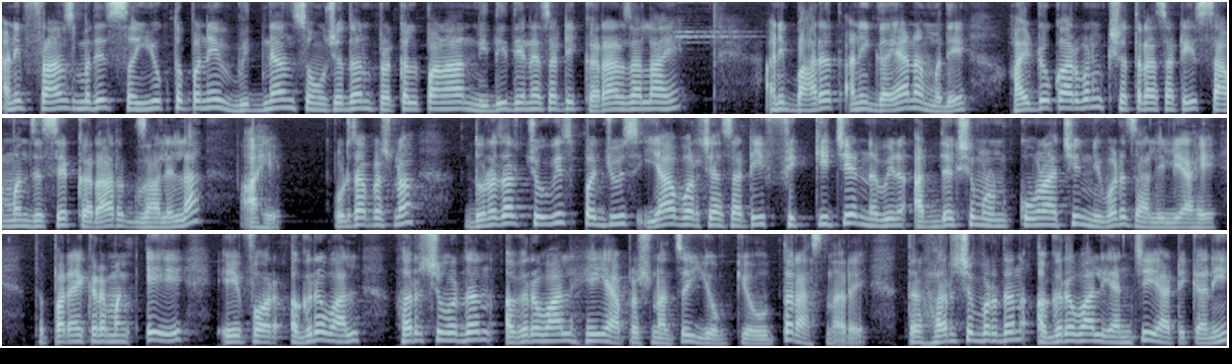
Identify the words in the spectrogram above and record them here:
आणि फ्रान्समध्ये संयुक्तपणे विज्ञान संशोधन प्रकल्पांना निधी देण्यासाठी करार झाला आहे आणि भारत आणि गयानामध्ये हायड्रोकार्बन क्षेत्रासाठी सामंजस्य करार झालेला आहे. पुढचा प्रश्न दोन हजार चोवीस पंचवीस या वर्षासाठी फिक्कीचे नवीन अध्यक्ष म्हणून कोणाची निवड झालेली आहे? तर पर्याय क्रमांक A A for Agrawal Harshvardhan Agrawal हे या प्रश्नाचं योग्य उत्तर असणार आहे. तर हर्षवर्धन अग्रवाल यांची या ठिकाणी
